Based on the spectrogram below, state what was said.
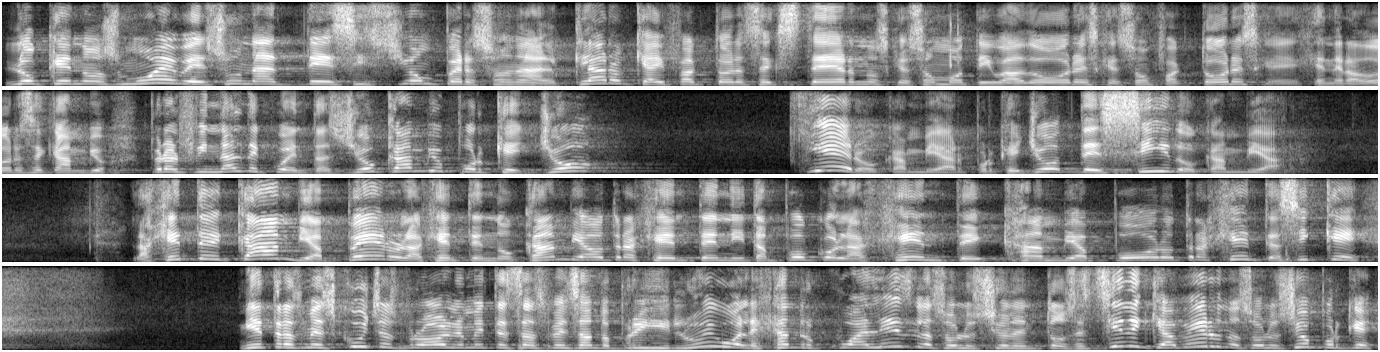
lo que nos mueve es una decisión personal. Claro que hay factores externos que son motivadores, que son factores generadores de cambio, pero al final de cuentas yo cambio porque yo quiero cambiar, porque yo decido cambiar. La gente cambia, pero la gente no cambia a otra gente, ni tampoco la gente cambia por otra gente. Así que mientras me escuchas probablemente estás pensando, pero y luego Alejandro, ¿cuál es la solución entonces? Tiene que haber una solución porque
